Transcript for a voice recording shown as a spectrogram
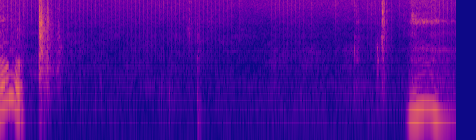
Ooh. Hmm.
